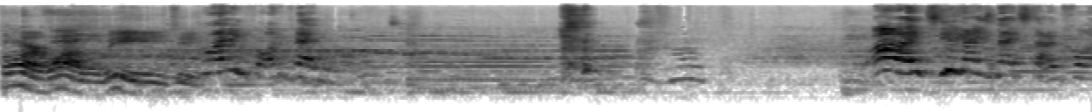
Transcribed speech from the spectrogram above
Poor Waluigi. Pennies. Alright, see you guys next time for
